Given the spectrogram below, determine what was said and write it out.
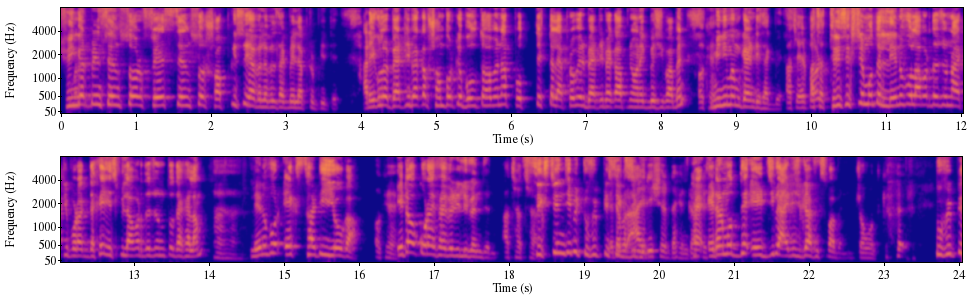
ফিঙ্গারপ্রিন্ট সেন্সর ফেস সেন্সর সবকিছুই অ্যাভেলেবেল থাকবে এই ল্যাপটপটিতে আর এগুলোর ব্যাটারি ব্যাকআপ সম্পর্কে বলতে হবে না প্রত্যেকটা ল্যাপটপের ব্যাটারি ব্যাকআপ আপনি অনেক বেশি পাবেন। মিনিমাম গ্যারান্টি থাকবে। আচ্ছা আচ্ছা থ্রি সিক্সটির মধ্যে লেনোভো লাভারদের জন্য একটি প্রোডাক্ট দেখে এইচপি লাভারদের জন্য তো দেখালাম। হ্যাঁ হ্যাঁ। লেনোভোর এক্স থার্টি ইয়োগা এটাও কোরাই ফাইভের ইলেভেন জেন আচ্ছা আচ্ছা। Sixteen GB two fifty six GB আইরিশের দেখেন হ্যাঁ এটার মধ্যে এইট জিবি আইরিশ গ্রাফিক্স পাবেন। চমৎকার। Two fifty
